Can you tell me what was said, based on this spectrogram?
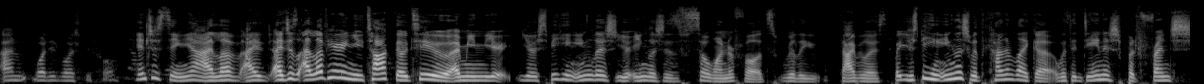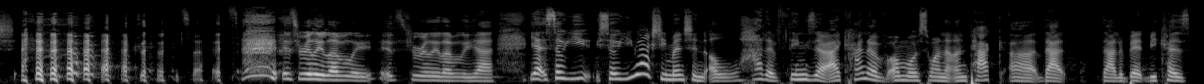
and what it was before. Interesting. Yeah. I love, I, I just, I love hearing you talk though too. I mean, you're, you're speaking English. Your English is so wonderful. It's really fabulous, but you're speaking English with kind of like a, with a Danish but French. it's, it's, it's really lovely. It's really lovely. Yeah. Yeah. So you, so you actually mentioned a lot of things there. I kind of almost want to unpack, uh, that that a bit because,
